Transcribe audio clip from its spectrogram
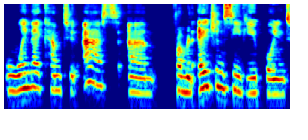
when they come to us um, from an agency viewpoint,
